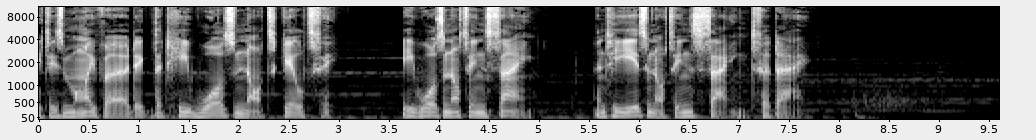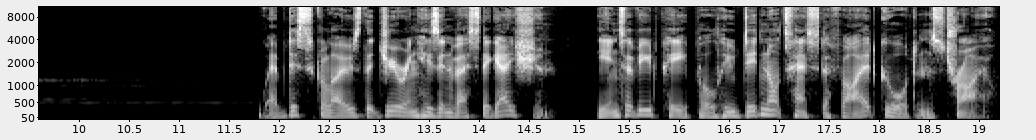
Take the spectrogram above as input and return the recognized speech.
It is my verdict that he was not guilty. He was not insane, and he is not insane today. Webb disclosed that during his investigation, he interviewed people who did not testify at Gordon's trial.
